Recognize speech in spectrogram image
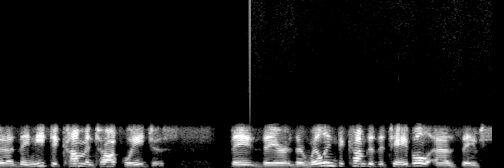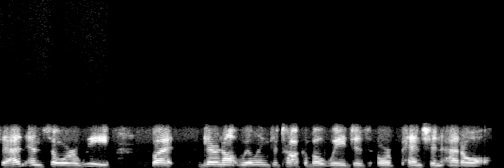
uh, they need to come and talk wages. They they're they're willing to come to the table as they've said, and so are we. But they're not willing to talk about wages or pension at all.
